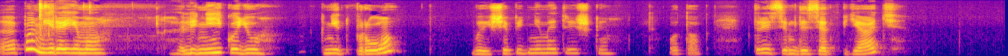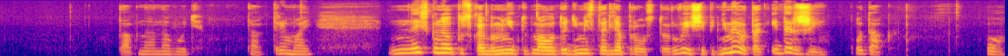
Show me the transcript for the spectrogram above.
Е, Поміряємо лінійкою Кніт Pro. Вище підніми трішки. Отак. 375. Так, на наводь. Так, тримай. Низько не опускай, бо мені тут мало тоді міста для простору. Вище підніми отак і держи. Отак. О.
